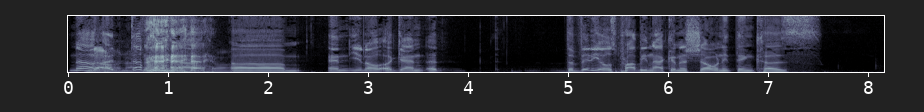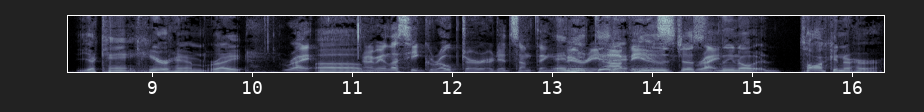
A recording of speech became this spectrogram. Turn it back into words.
no, No, uh, no. definitely Not not. Um, and you know, again, uh, the video is probably not going to show anything because you can't hear him, right? Right. I mean, unless he groped her or did something Um, And very he didn't. obvious. He was just right. you know talking to her.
